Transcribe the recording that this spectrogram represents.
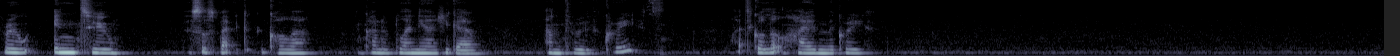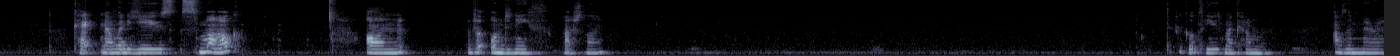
through into the suspect colour and kind of blending as you go and through the crease. I like to go a little higher than the crease. Okay, now I'm going to use Smog on the underneath lash line. Difficult to use my camera as a mirror,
